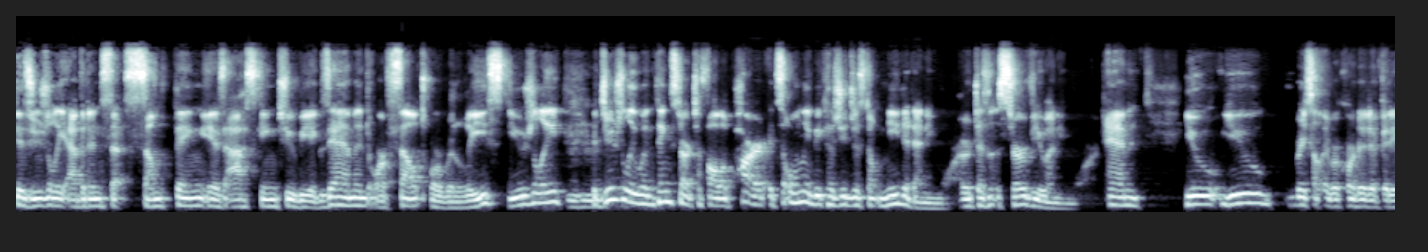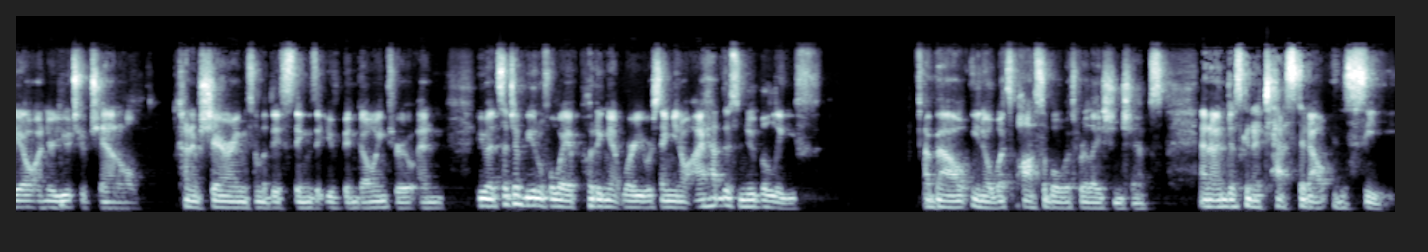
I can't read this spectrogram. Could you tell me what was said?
is usually evidence that something is asking to be examined or felt or released usually. Mhm. it's usually when things start to fall apart it's only because you just don't need it anymore or it doesn't serve you anymore. And you you recently recorded a video on your youtube channel kind of sharing some of these things that you've been going through. And you had such a beautiful way of putting it where you were saying you know i have this new belief about you know what's possible with relationships and i'm just going to test it out and see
